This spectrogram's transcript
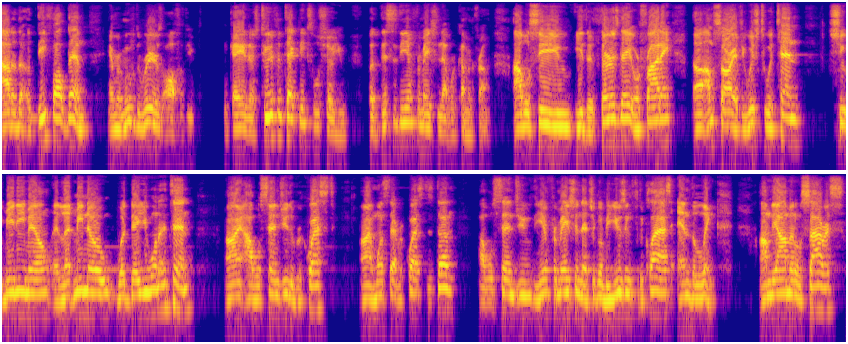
out of the default them and remove the rears off of you. Okay, there's two different techniques we'll show you but this is the information that we're coming from. I will see you either Thursday or Friday. Uh, I'm sorry, if you wish to attend, shoot me an email and let me know what day you want to attend. All right, I will send you the request. All right, once that request is done, I will send you the information that you're going to be using for the class and the link. I'm the Amen Osiris.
